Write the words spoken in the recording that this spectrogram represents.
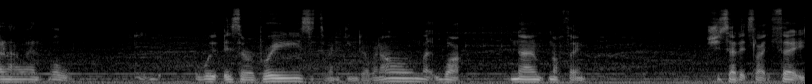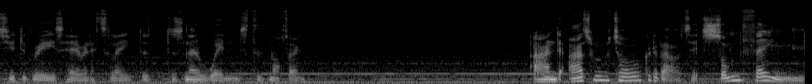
And I went, well, is there a breeze? Is there anything going on? Like what? No, nothing. She said it's like 32 degrees here in Italy. There- There's no wind. There's nothing. And as we were talking about it, something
